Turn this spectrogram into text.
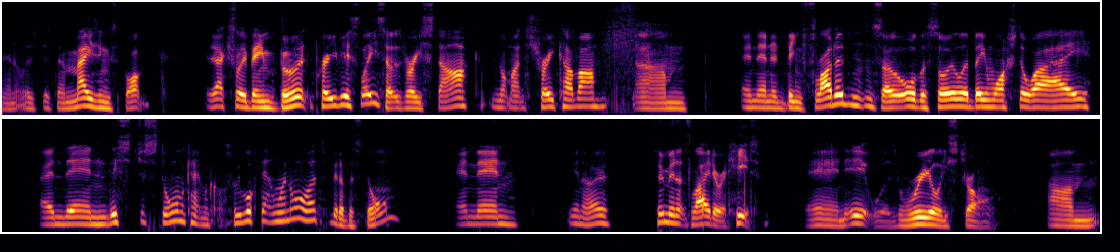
and it was just an amazing spot. It had actually been burnt previously, so it was very stark, not much tree cover. Um, and then it had been flooded, so all the soil had been washed away. And then this just storm came across. We looked down and went, oh, that's a bit of a storm. And then, you know, two minutes later it hit, and it was really strong. Um,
